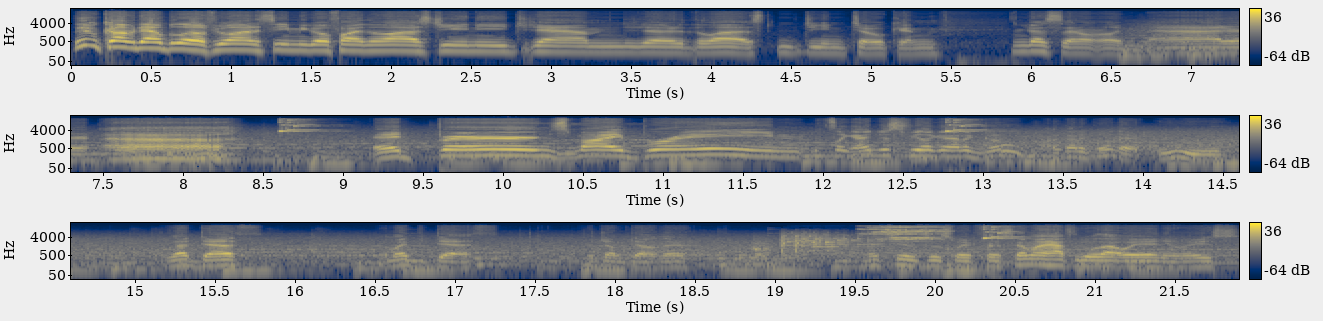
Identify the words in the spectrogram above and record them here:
Leave a comment down below if you want to see me go find the last genie jam, uh, the last genie token. I guess they don't really matter. Ugh. It burns my brain. It's like I just feel like I gotta go. I gotta go there. Ooh. Is that death? It might be death. I jump down there. Let's see what's this way first. I might have to go that way anyways.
